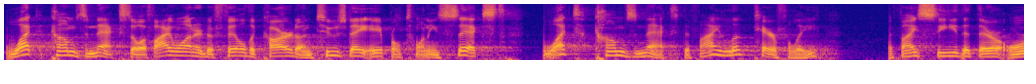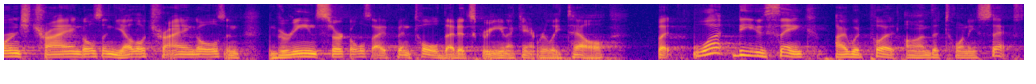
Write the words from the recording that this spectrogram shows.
What comes next? So if I wanted to fill the card on Tuesday, April 26th, what comes next? If I look carefully, if I see that there are orange triangles and yellow triangles and green circles, I've been told that it's green, I can't really tell. But what do you think I would put on the 26th?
